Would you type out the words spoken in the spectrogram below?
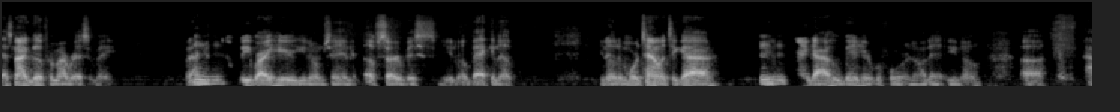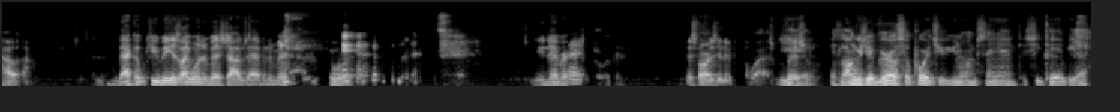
that's not good for my resume. But I can hmm be right here, you know what I'm saying, of service, you know, backing up, you know, the more talented guy hmm and guy who been here before and all that, you know. Uh I, backup QB is like one of the best jobs happening, have in America. Sure. You never have Right. to as far as NFL wise, yeah. Professional. As long as your girl supports you, you know what I'm saying? Because she could be. That's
